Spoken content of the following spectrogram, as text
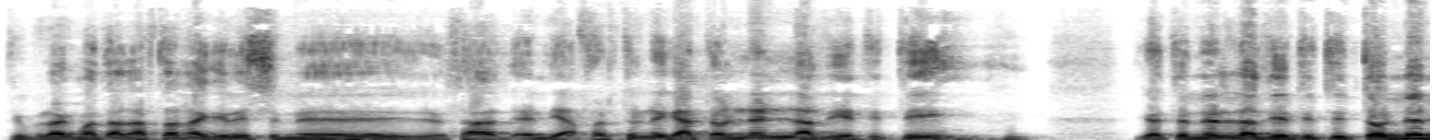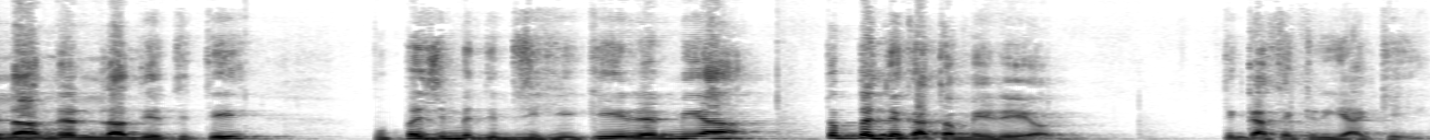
Τι πράγματα είναι αυτά να γυρίσουν, θα ενδιαφερθούν για τον Έλληνα διαιτητή. για τον Έλληνα διαιτητή, τον έναν Έλληνα διαιτητή που παίζει με την ψυχική ηρεμία των 5 εκατομμυρίων την κάθε Κυριακή.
